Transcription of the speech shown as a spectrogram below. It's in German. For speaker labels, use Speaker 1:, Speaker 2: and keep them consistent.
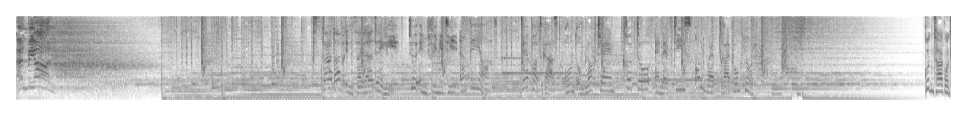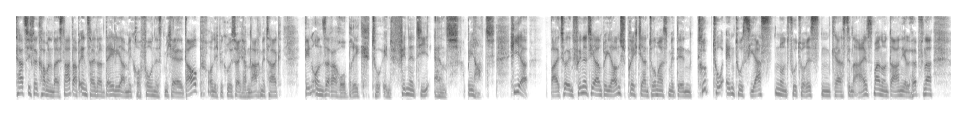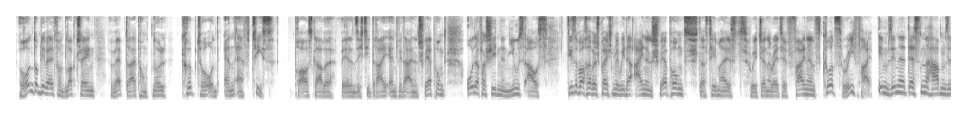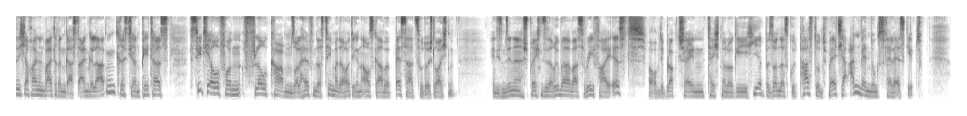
Speaker 1: and beyond!
Speaker 2: Startup Insider Daily. To Infinity and Beyond. Der Podcast rund um Blockchain, Krypto, NFTs und Web 3.0.
Speaker 3: Guten Tag und herzlich willkommen bei Startup Insider Daily. Am Mikrofon ist Michael Daub und ich begrüße euch am Nachmittag in unserer Rubrik To Infinity and Beyond. Hier bei To Infinity and Beyond spricht Jan Thomas mit den Krypto-Enthusiasten und Futuristen Kerstin Eismann und Daniel Höpfner rund um die Welt von Blockchain, Web 3.0, Krypto und NFTs. Pro Ausgabe wählen sich die drei entweder einen Schwerpunkt oder verschiedene News aus. Diese Woche besprechen wir wieder einen Schwerpunkt. Das Thema ist Regenerative Finance, kurz ReFi. Im Sinne dessen haben sie sich auch einen weiteren Gast eingeladen. Christian Peters, CTO von Flow Carbon, soll helfen, das Thema der heutigen Ausgabe besser zu durchleuchten. In diesem Sinne sprechen Sie darüber, was ReFi ist, warum die Blockchain-Technologie hier besonders gut passt und welche Anwendungsfälle es gibt.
